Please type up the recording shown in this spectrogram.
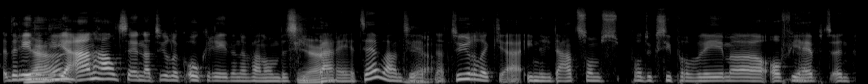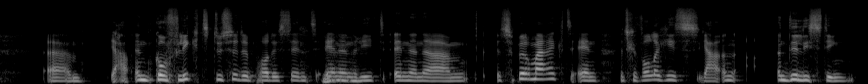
de redenen Ja. die je aanhaalt zijn natuurlijk ook redenen van onbeschikbaarheid. Hè? Want je Ja. hebt natuurlijk ja, inderdaad soms productieproblemen of je hebt een, ehm, ja, een conflict tussen de producent en een, riet, en een ehm, supermarkt. En het gevolg is ja, een, een delisting.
